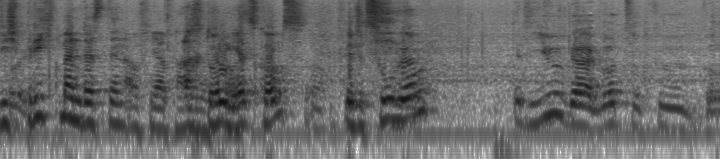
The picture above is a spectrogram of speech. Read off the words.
Wie spricht man das denn auf Japanisch? Achtung, jetzt kommt's. Bitte zuhören. Yuga Gotoku Go.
